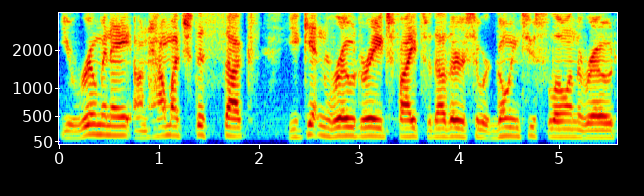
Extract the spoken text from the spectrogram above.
you ruminate on how much this sucks. You get in road rage fights with others who are going too slow on the road,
